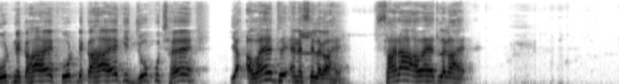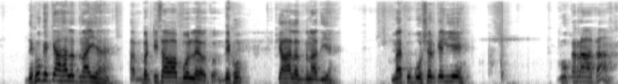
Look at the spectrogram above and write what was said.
कोर्ट ने कहा है, कोर्ट ने कहा है कि जो कुछ है यह अवैध एनएसए लगा है। सारा अवैध लगा है। देखो कि क्या हालत बनाई है। बट्टी साहब, आप बोल रहे हो तो देखो क्या हालत बना दी है। मैं कुपोषण के लिए वो कर रहा था।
